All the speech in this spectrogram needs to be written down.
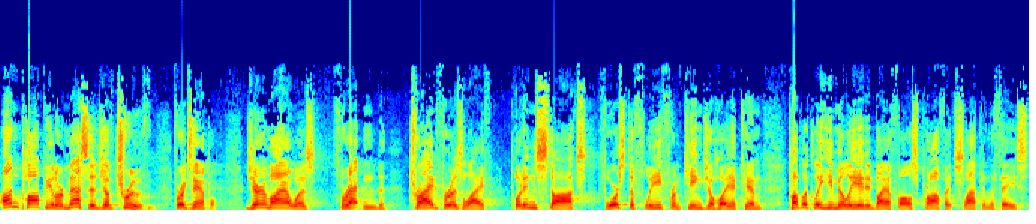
unpopular message of truth. For example, Jeremiah was threatened, tried for his life, put in stocks, forced to flee from King Jehoiakim, publicly humiliated by a false prophet, slapped in the face,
